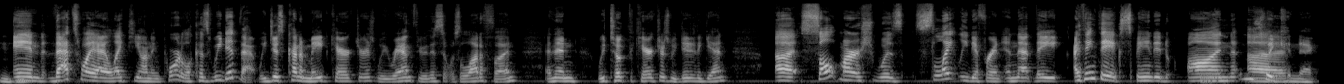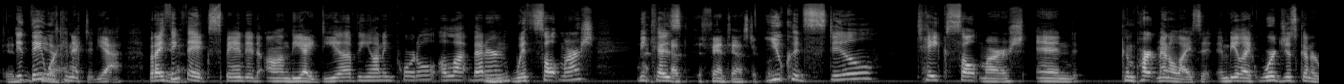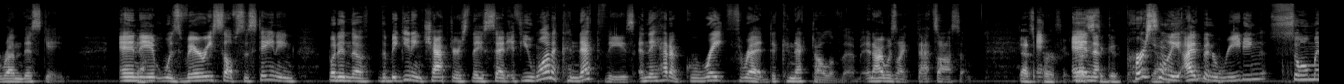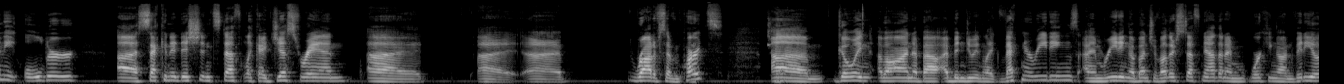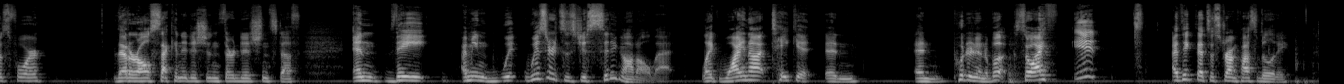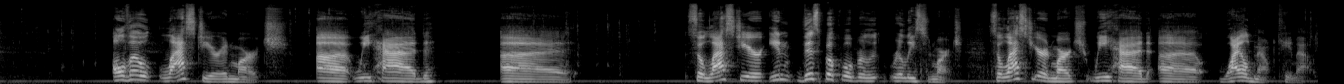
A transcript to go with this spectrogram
Mm-hmm. And that's why I liked Yawning Portal because we did that. We just kind of made characters. We ran through this. It was a lot of fun. And then we took the characters. We did it again. Uh, Saltmarsh was slightly different in that they, I think they expanded on. Uh, connected. it- they were connected, yeah. But I think they expanded on the idea of the Yawning Portal a lot better Mm-hmm. with Saltmarsh because That's fantastic. you could still take Saltmarsh and compartmentalize it and be like, we're just going to run this game. And it was very self sustaining. But in the, the beginning chapters, they said, if you want to connect these, and they had a great thread to connect all of them. And I was like, that's awesome. That's perfect. And That's good. personally, I've been reading so many older uh, second edition stuff. Like I just ran uh, uh, uh, Rod of Seven Parts. Um, going on about, I've been doing like Vecna readings. I'm reading a bunch of other stuff now that I'm working on videos for that are all second edition, third edition stuff. And they, I mean, Wi- Wizards is just sitting on all that. Like, why not take it and and put it in a book? So I it, I think that's a strong possibility. Although last year in March, uh, we had, uh, so last year in this book will be released in March. So last year in March we had uh, Wildemount came out.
